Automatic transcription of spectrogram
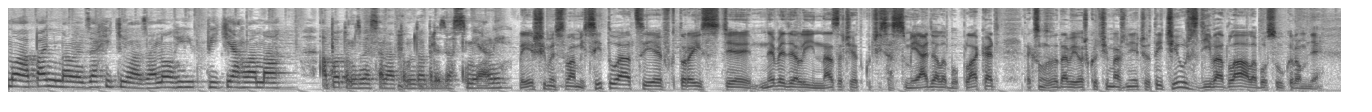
no a pani ma len zachytila za nohy, vyťahla ma a potom sme sa na tom dobre zasmiali. Riešime s vami situácie, v ktorej ste nevedeli na začiatku, či sa smiať alebo plakať, tak som zvedavý, Joško, či máš niečo ty, či už z divadla alebo súkromne.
